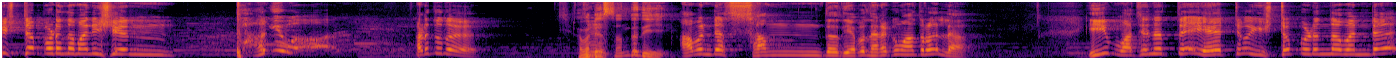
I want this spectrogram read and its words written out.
ഇഷ്ടപ്പെടുന്ന മനുഷ്യൻ ഭാഗ്യവാൻ. അടുത്തത്. അവന്റെ സന്തതി. അവന്റെ സന്തതി. അപ്പൊ നിനക്ക് മാത്രമല്ല ഈ വചനത്തെ ഏറ്റവും ഇഷ്ടപ്പെടുന്നവന്റെ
